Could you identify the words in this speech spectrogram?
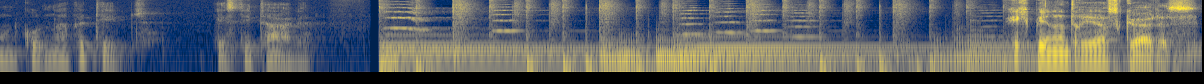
und guten Appetit. Bis die Tage. Ich bin Andreas Gördes.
